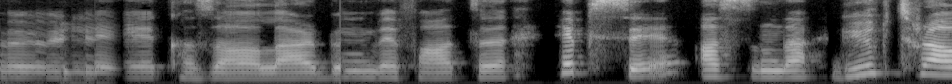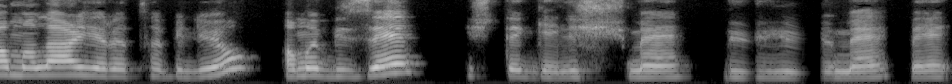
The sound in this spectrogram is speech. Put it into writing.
böyle, kazalar, böyle vefatı hepsi aslında büyük travmalar yaratabiliyor ama bize işte gelişme, büyüme ve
